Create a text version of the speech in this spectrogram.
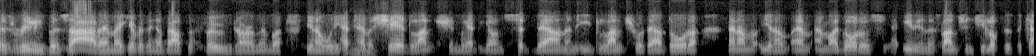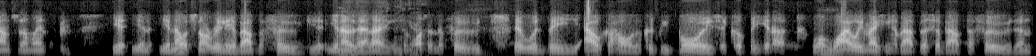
is really bizarre. They make everything about the food. I remember, you know, we had to have a shared lunch, and we had to go and sit down and eat lunch with our daughter. And I'm, you know, and, and my daughter's eating this lunch, and she looked at the counselor and went you, you, you know it's not really about the food. You, you know that, eh? If it wasn't the food, it would be alcohol. It could be boys. It could be, you know, what, why are we making about this about the food? And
